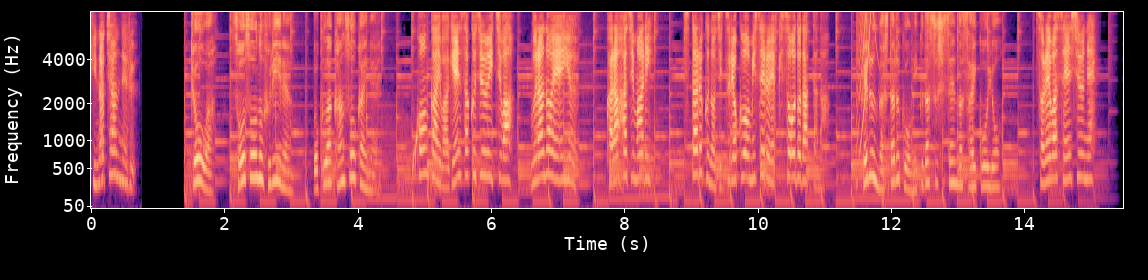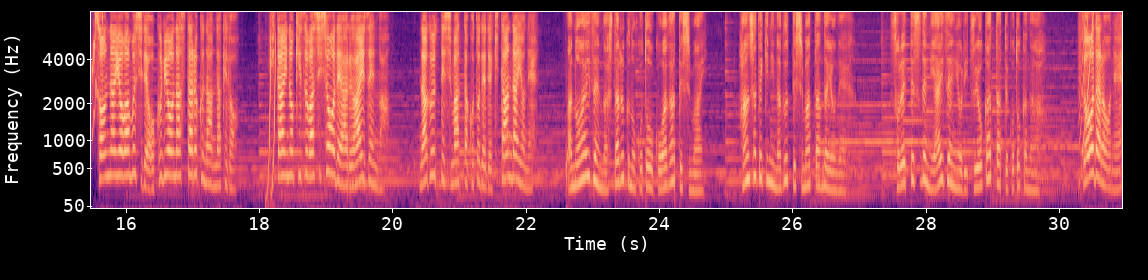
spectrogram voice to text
ひなチャンネル。今日は早々のフリーレン。僕は感想会ね。今回は原作11話村の英雄。から始まりスタルクの実力を見せるエピソードだったな。フェルンがスタルクを見下す視線が最高よ。それは先週ね。そんな弱虫で臆病なスタルクなんだけど額の傷は師匠であるアイゼンが殴ってしまったことでできたんだよね。あのアイゼンがスタルクのことを怖がってしまい反射的に殴ってしまったんだよねそれってすでにアイゼンより強かったってことかな。どうだろうね。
